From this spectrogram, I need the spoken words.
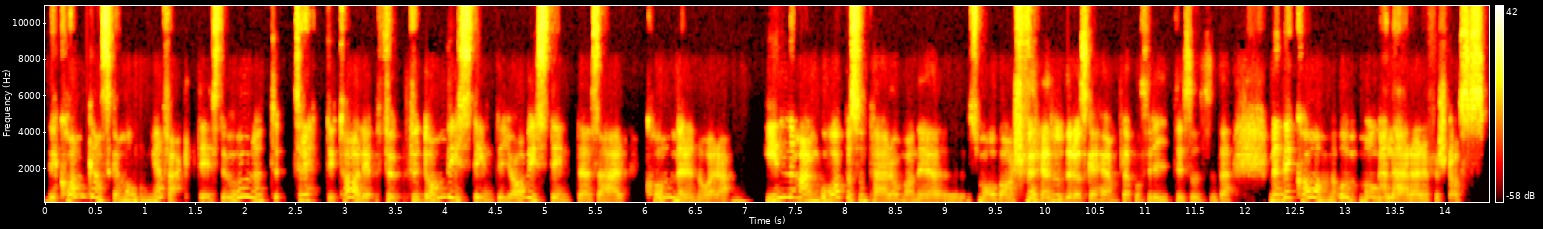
det kom ganska många faktiskt. Det var något 30-tal. För, för de visste inte, jag visste inte så här, kommer det några? Mm. Hinner man gå på sånt här om man är småbarnsförälder och ska hämta på fritids och sådär. Men det kom och många lärare förstås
